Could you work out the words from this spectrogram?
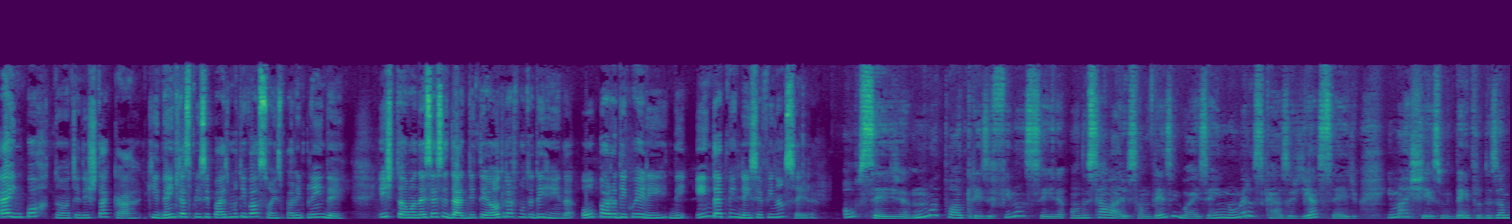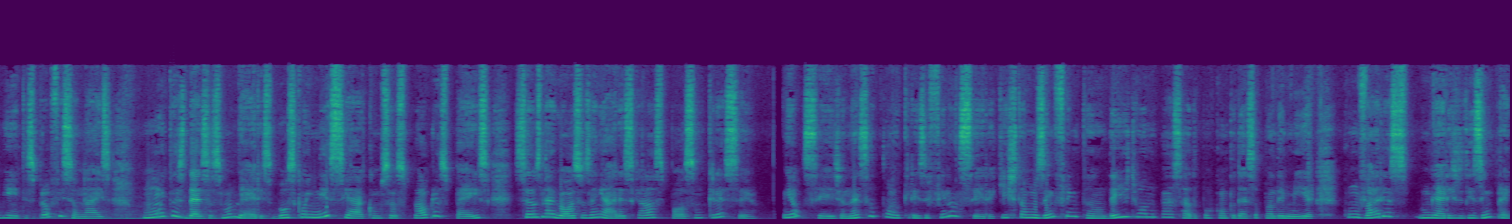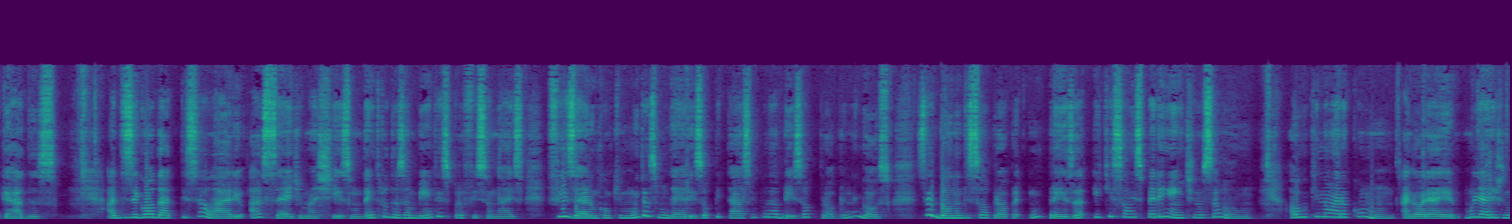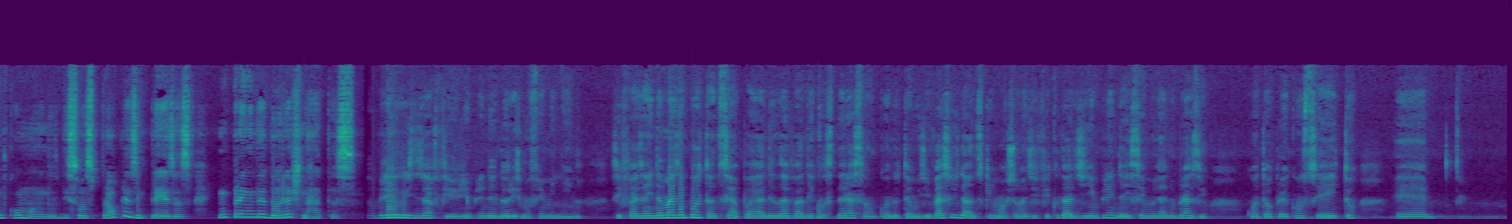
É importante destacar que, dentre as principais motivações para empreender, estão a necessidade de ter outra fonte de renda ou para adquirir de independência financeira. Ou seja, numa atual crise financeira, onde os salários são desiguais e há inúmeros casos de assédio e machismo dentro dos ambientes profissionais, muitas dessas mulheres buscam iniciar com seus próprios pés seus negócios em áreas que elas possam crescer. E ou seja, nessa atual crise financeira que estamos enfrentando desde o ano passado por conta dessa pandemia, com várias mulheres desempregadas, a desigualdade de salário, assédio e machismo dentro dos ambientes profissionais fizeram com que muitas mulheres optassem por abrir seu próprio negócio, ser dona de sua própria empresa e que são experientes no seu ramo. Algo que não era comum, agora é mulheres no comando de suas próprias empresas, empreendedoras natas. Sobre os desafios de empreendedorismo feminino, se faz ainda mais importante ser apoiado e levado em consideração quando temos diversos dados que mostram as dificuldades de empreender e ser mulher no Brasil, quanto ao preconceito, é,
